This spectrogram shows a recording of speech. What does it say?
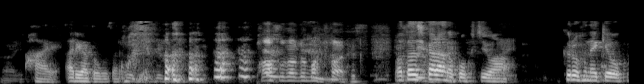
はい。はい。ありがとうござい個ます。パーソナルマターです。私からの告知は、はい。黒船京子、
